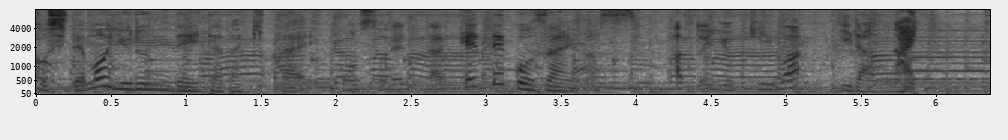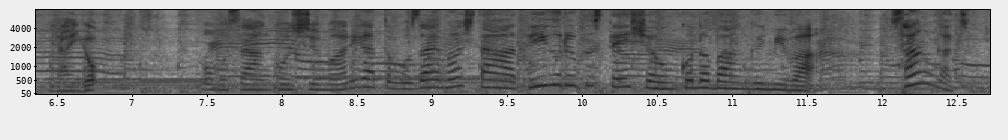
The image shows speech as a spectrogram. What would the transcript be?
少しでも緩んでいただきたい。もうそれだけでございます。あと雪はいらない。いらんよ。ももさん今週もありがとうございました。T グループステーション。この番組は3月に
